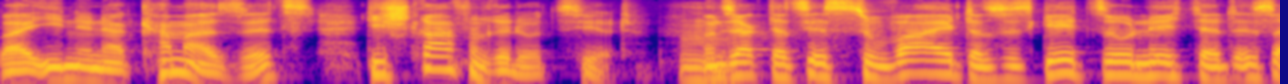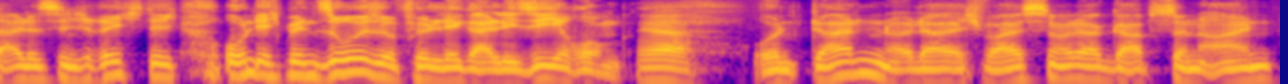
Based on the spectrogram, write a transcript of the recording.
bei ihnen in der Kammer sitzt, die Strafen reduziert. Mhm. Und sagt, das ist zu weit, das ist, geht so nicht, das ist alles nicht richtig und ich bin sowieso für Legalisierung. Ja. Und dann, oder ich weiß noch, da gab es dann einen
